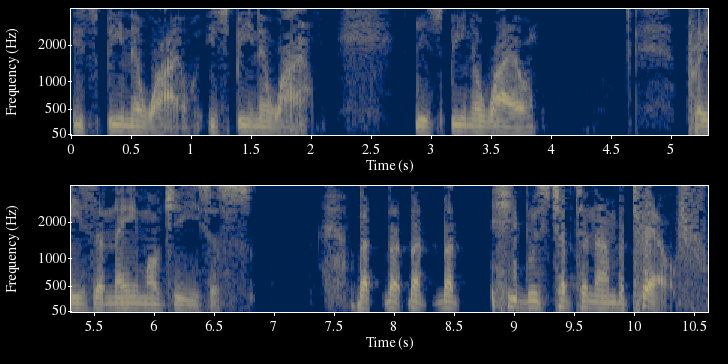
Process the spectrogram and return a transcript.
It's been a while. It's been a while. It's been a while. Praise the name of Jesus. But, but, but, but Hebrews chapter number 12.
